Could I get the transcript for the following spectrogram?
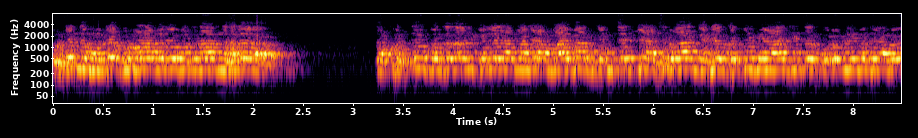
प्रचंड मोठ्या प्रमाणामध्ये मतदान झालं. तर प्रत्येक मतदान केलेल्या माझ्या मायबाप जनतेचे आशीर्वाद घेण्यासाठी मी आज इथं कोरोनीमध्ये आलो.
